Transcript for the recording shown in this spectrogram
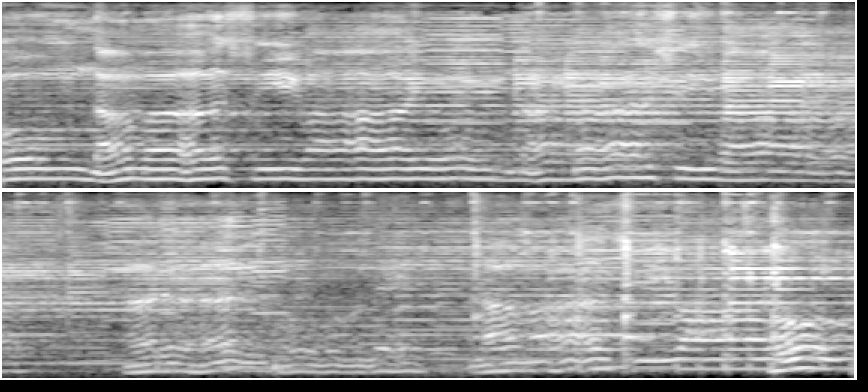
ઓમ નમઃ શિવાય, ઓમ નમઃ શિવાય, હર હર નમઃ શિવાય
